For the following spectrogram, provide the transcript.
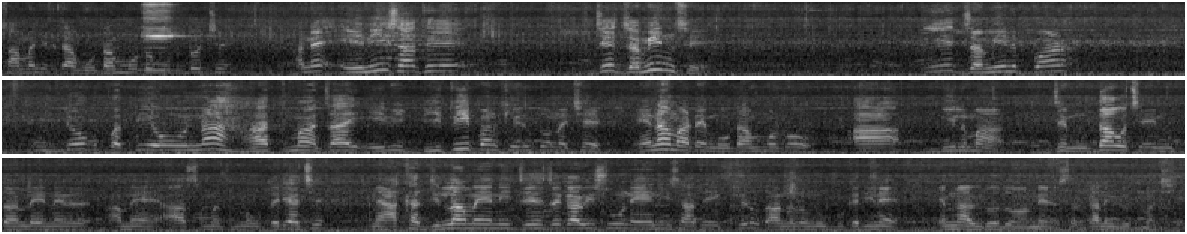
સામાન્ય રીતે મોટામાં મોટો મુદ્દો છે. અને એની સાથે જે જમીન છે, એ જમીન પણ ઉદ્યોગપતિઓના હાથમાં જાય એવી ભીતિ પણ ખેડૂતોને છે. એના માટે મોટામાં મોટો આ બિલમાં જે મુદ્દાઓ છે એ મુદ્દાને લઈને અમે આ સમર્થનમાં ઉતર્યા છે. અને આખા જિલ્લામાં એની જે જગાવીશું ને એની સાથે એક ખેડૂત આંદોલન ઊભું કરીને એમના વિરોધમાં અમે સરકારના વિરોધમાં છીએ.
